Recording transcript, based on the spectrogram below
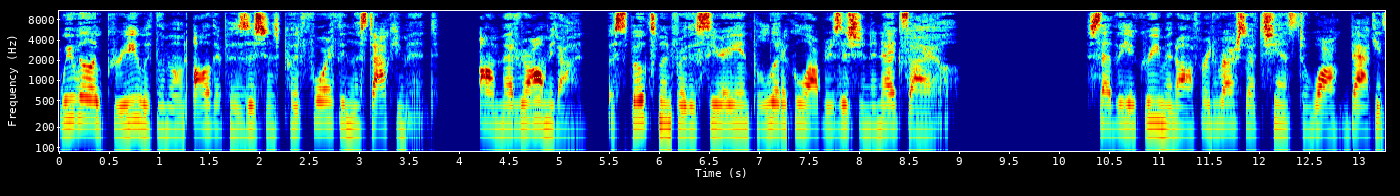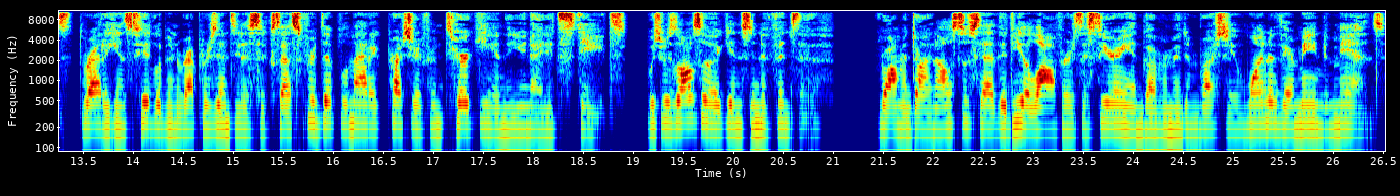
we will agree with them on all the positions put forth in this document. Ahmed Ramadan, a spokesman for the Syrian political opposition in exile, said the agreement offered Russia a chance to walk back its threat against Idlib and represented a success for diplomatic pressure from Turkey and the United States which was also against an offensive. Ramadan also said the deal offers the Syrian government and Russia one of their main demands,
